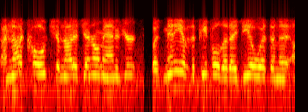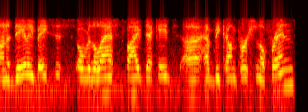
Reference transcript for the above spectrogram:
I'm not a coach. I'm not a general manager. But many of the people that I deal with on a on a daily basis over the last five decades uh, have become personal friends.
